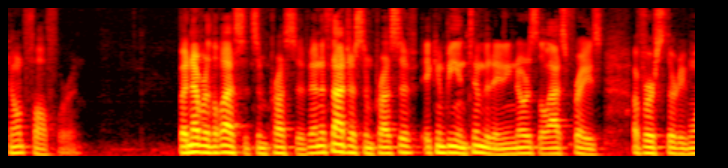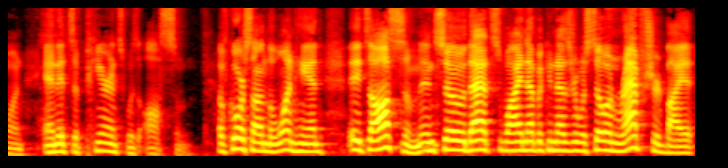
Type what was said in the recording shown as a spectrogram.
Don't fall for it. But nevertheless, it's impressive. And it's not just impressive, it can be intimidating. Notice the last phrase of verse 31. And its appearance was awesome. Of course, on the one hand, it's awesome. And so that's why Nebuchadnezzar was so enraptured by it.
